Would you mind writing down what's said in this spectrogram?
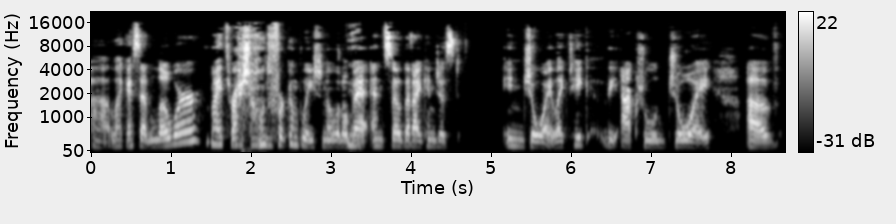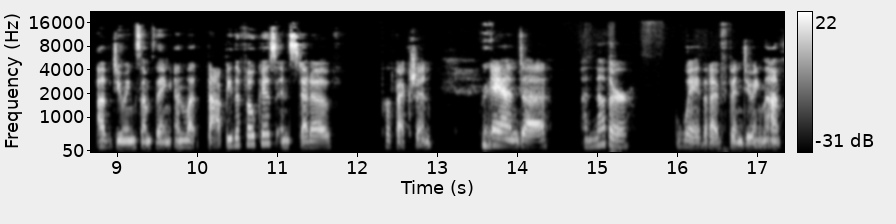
uh, like I said, lower my threshold for completion a little Yeah. bit, and so that I can just enjoy, like, take the actual joy of of doing something and let that be the focus instead of perfection. Right. And uh, another way that I've been doing that,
